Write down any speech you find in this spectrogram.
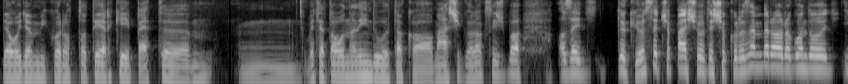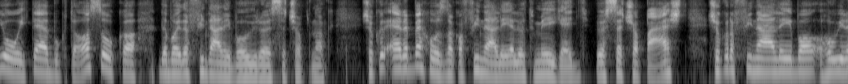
de hogy amikor ott a térképet vagy hát ahonnan indultak a másik galaxisba, az egy tök jó összecsapás volt, és akkor az ember arra gondol, hogy jó, itt elbukta a szóka, de majd a fináléba újra összecsapnak. És akkor erre behoznak a finálé előtt még egy összecsapást, és akkor a fináléba, ha újra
